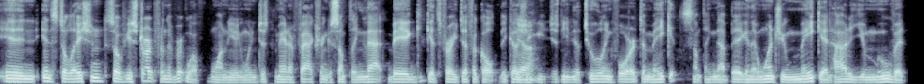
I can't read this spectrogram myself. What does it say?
in installation. So if you start from the well, one you, when just manufacturing something that big gets very difficult because yeah. you, you, just need the tooling for it to make it something that big, and then once you make it, how do you move it?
